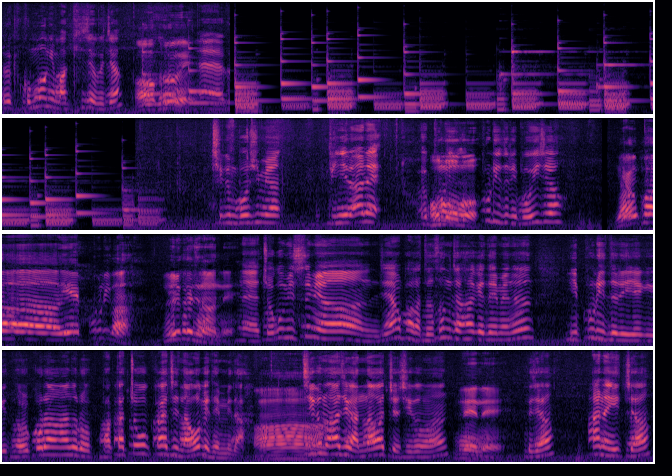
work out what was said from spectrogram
이렇게 구멍이 막히죠, 그죠? 어, 그러네. 네. 지금 보시면 비닐 안에 어머, 어머. 뿌리들이 보이죠? 양파의 뿌리가 여기까지 나왔네. 네, 조금 있으면 이제 양파가 더 성장하게 되면은 이 뿌리들이 여기 놀고랑 안으로 바깥쪽까지 나오게 됩니다. 아. 지금은 아직 안 나왔죠, 지금은. 네네. 그죠? 안에 있죠?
